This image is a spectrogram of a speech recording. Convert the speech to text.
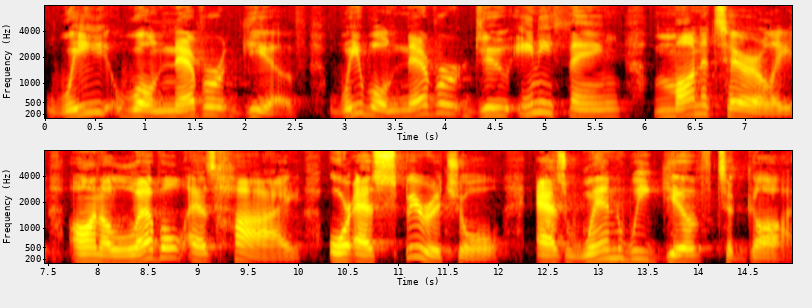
We will never give we will never do anything monetarily on a level as high or as spiritual as when we give to God.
